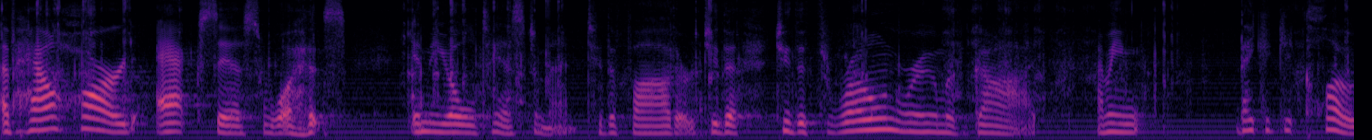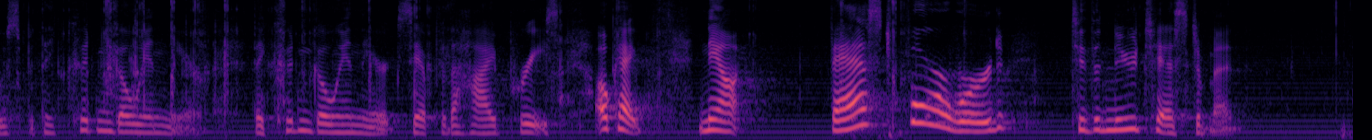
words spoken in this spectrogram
of how hard access was in the Old Testament to the Father, to the, to the throne room of God. I mean, they could get close, but they couldn't go in there. They couldn't go in there except for the high priest. Okay, now fast forward to the New Testament.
